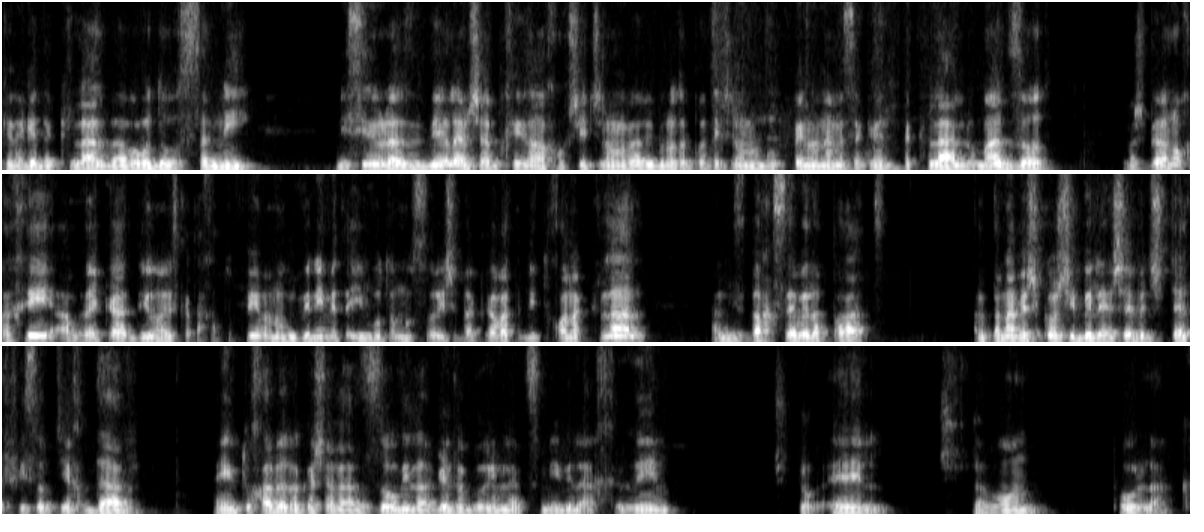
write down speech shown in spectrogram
כנגד הכלל והרוב הדורסני. ניסינו להסביר להם שהבחירה החופשית שלנו והריבונות הפרטית שלנו בגופנו אינה מסכנת את הכלל. לעומת זאת, במשבר הנוכחי, על רקע הדיון על עסקת החטופים, אנו מבינים את העיוות המוסרי שבהקרבת ביטחון הכלל על מזבח סבל הפרט. על פניו יש קושי בליישב את שתי התפיסות יחדיו. האם תוכל בבקשה לעזור לי לארגן את הדברים לעצמי ולאחרים? שואל שרון פולק.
